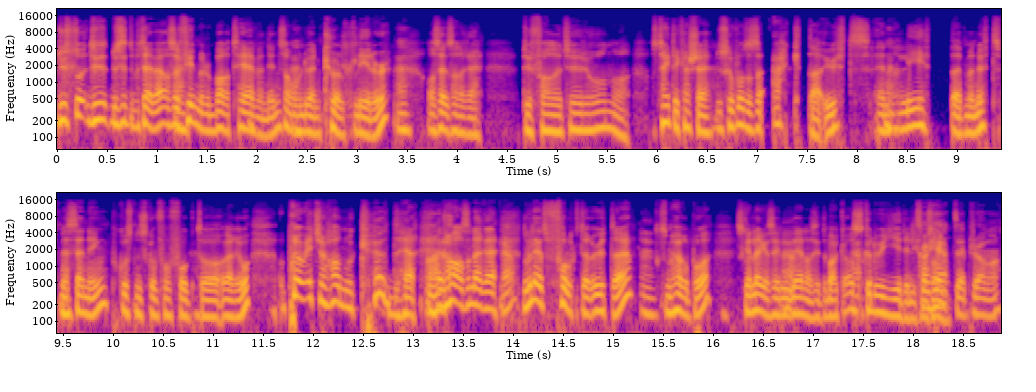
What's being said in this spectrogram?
du, stå- du, du sitter på TV, og så filmer du bare TV-en din som om du er en cult leader. Og så er det sånn derre Du faller til ro nå. Og så tenkte jeg kanskje du skal få lov til å acte ut en lite minutt med sending på hvordan du skal få folk til å være i ro. Prøv ikke å ha noe kødd her. Jeg vil ha sånn Ja. Nå vil jeg at folk der ute Mm. som hører på, skal legge seg lene seg tilbake, og så skal du gi det liksom sånn Hva heter programmet?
